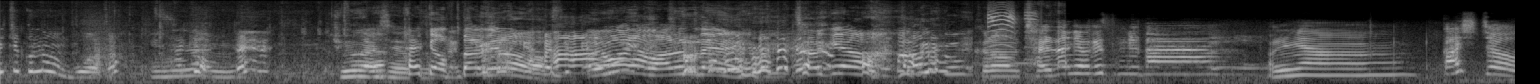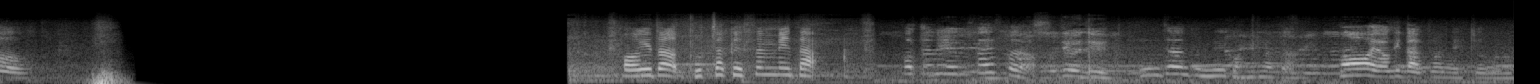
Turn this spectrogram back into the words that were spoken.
일찍 끝나면 뭐 하죠? 할 게 없는데? 조용히 하세요. 할 게 없다며. 얼마나 많은데. 저기요. 그럼 잘 다녀오겠습니다. 안녕. 가시죠. 거의 다 도착했습니다. 어, 어디, 어디? 어, 여기다. 그럼 이쪽으로.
